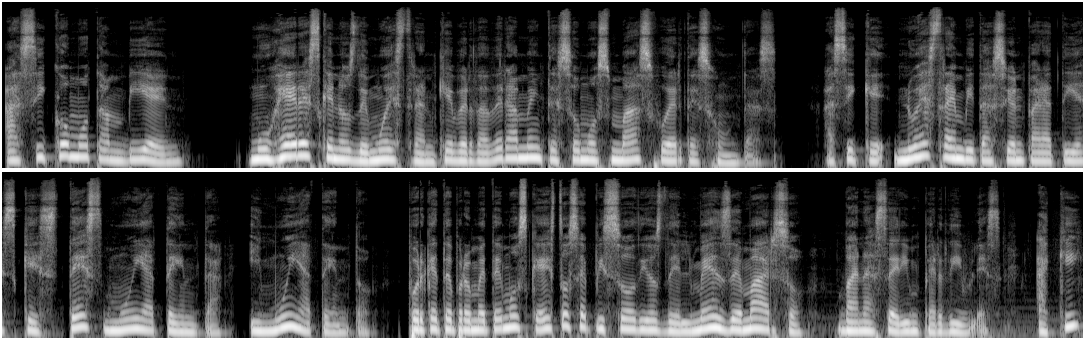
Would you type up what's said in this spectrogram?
así como también mujeres que nos demuestran que verdaderamente somos más fuertes juntas. Así que nuestra invitación para ti es que estés muy atenta y muy atento, porque te prometemos que estos episodios del mes de marzo van a ser imperdibles, aquí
